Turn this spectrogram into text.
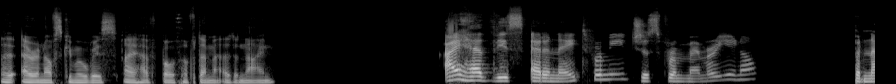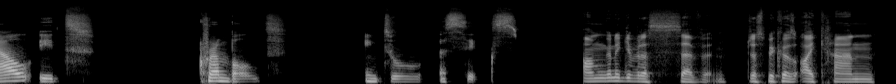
uh, Aronofsky movies. I have both of them at a nine. I had this at an eight for me, just from memory, you know. But now it crumbled into a six. I'm gonna give it a seven, just because I can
